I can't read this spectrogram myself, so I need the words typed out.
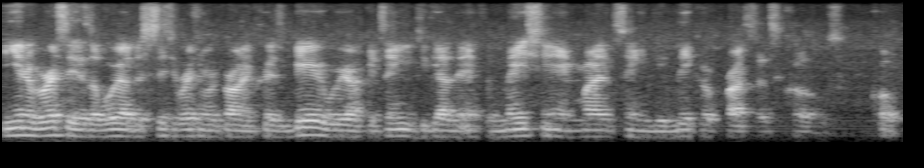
the university is aware of the situation regarding Chris Beard. We are continuing to gather information and monitoring the legal process. Close quote.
